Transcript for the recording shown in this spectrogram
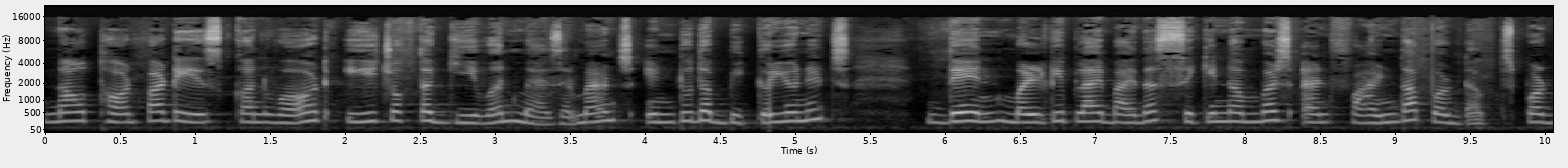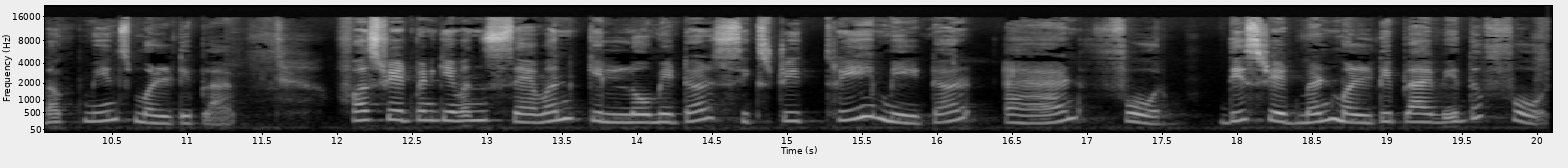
Now third part is convert each of the given measurements into the bigger units then multiply by the second numbers and find the products. Product means multiply. First statement given 7 kilometer 63 meter and 4. This statement multiply with 4.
